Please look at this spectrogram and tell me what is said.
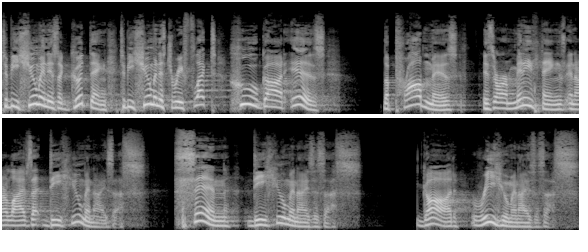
To be human is a good thing. To be human is to reflect who God is. The problem is, is there are many things in our lives that dehumanize us. Sin dehumanizes us. God rehumanizes us.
